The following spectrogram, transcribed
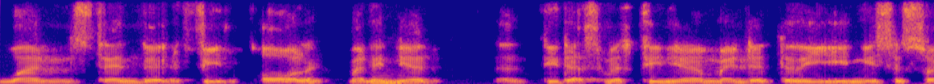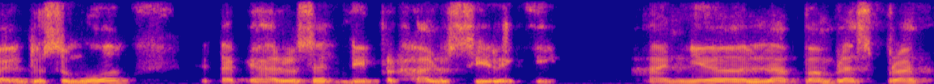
one standard fit all eh. maknanya hmm. tidak semestinya mandatory ini sesuai untuk semua tetapi harusnya diperhalusi lagi hanya 18%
